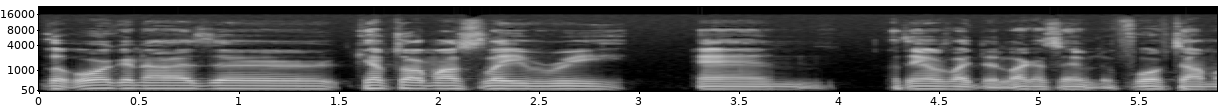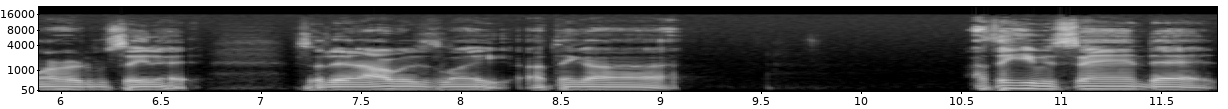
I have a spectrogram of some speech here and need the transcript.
the organizer kept talking about slavery, and I think I was like the like I said the fourth time I heard him say that. So then I was like, I think uh, I think he was saying that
